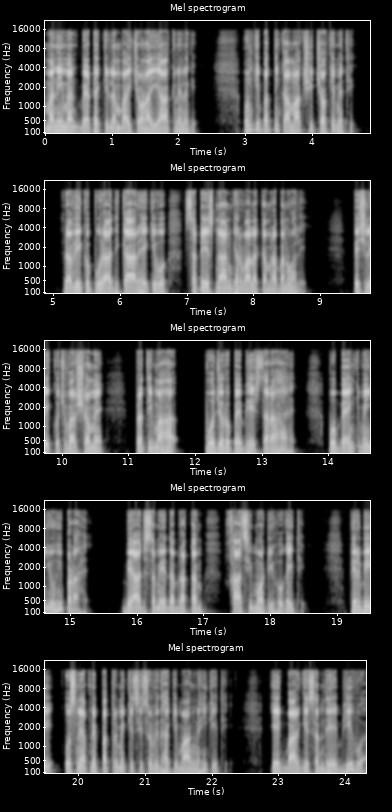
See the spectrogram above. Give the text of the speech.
मन ही मन बैठक की लंबाई चौड़ाई आंकने लगे। उनकी पत्नी कामाक्षी चौके में थी। रवि को पूरा अधिकार है कि वो सटे स्नान घर वाला कमरा बनवा ले। पिछले कुछ वर्षों में प्रति माह वो जो रुपए भेजता रहा है, वो बैंक में यूँ ही पड़ा है। ब्याज समेत अब रकम खासी मोटी हो गई थी। फिर भी उसने अपने पत्र में किसी सुविधा की मांग नहीं की थी। एक बार की संदेह भी हुआ,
